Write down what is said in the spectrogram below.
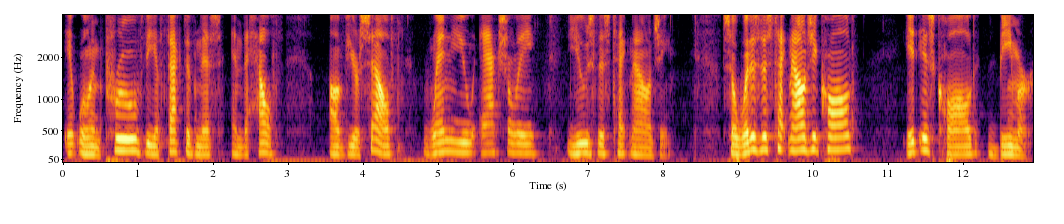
It will improve the effectiveness and the health of yourself when you actually use this technology. So, what is this technology called? It is called BEMER,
